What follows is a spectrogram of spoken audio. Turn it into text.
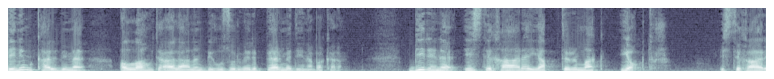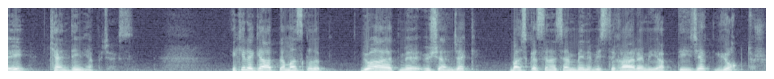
Benim kalbime Allahu Teala'nın bir huzur verip vermediğine bakarım. Birine istihare yaptırmak yoktur. İstihareyi kendin yapacaksın. İki rekat namaz kılıp dua etmeye üşenecek, başkasına sen benim istiharemi yap diyecek yoktur.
